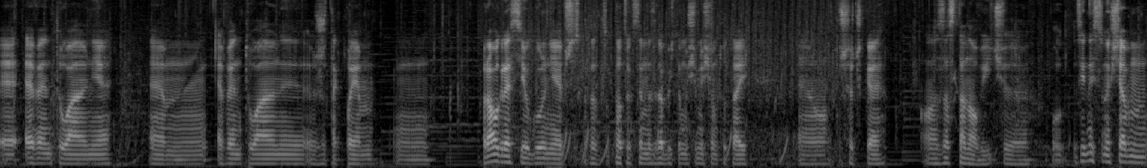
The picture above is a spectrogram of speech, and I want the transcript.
e, ewentualnie ewentualny, że tak powiem mm, progres i ogólnie wszystko to, to, co chcemy zrobić, to musimy się tutaj e, troszeczkę zastanowić. E, bo z jednej strony chciałbym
